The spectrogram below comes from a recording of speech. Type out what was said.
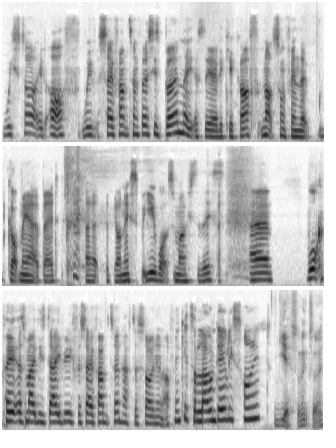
we started off with Southampton versus Burnley as the early kick-off. Not something that got me out of bed, uh, to be honest. But you watched most of this. Um, Walker Peters made his debut for Southampton after signing. I think it's a loan deal he signed Yes, I think so.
